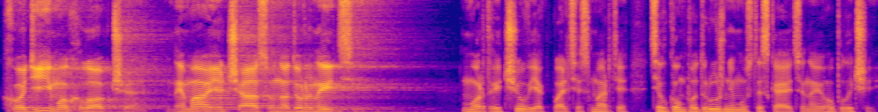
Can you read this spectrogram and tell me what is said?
Ходімо, хлопче, немає часу на дурниці. Морт відчув, як пальці смерті цілком по-дружньому стискаються на його плечі.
